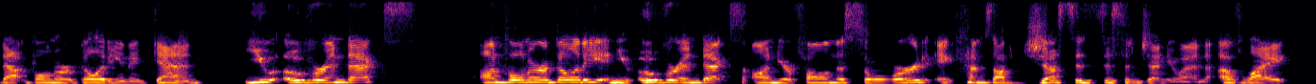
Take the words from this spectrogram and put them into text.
that vulnerability and again you over index on vulnerability and you over index on your fall on the sword, it comes off just as disingenuous of like,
